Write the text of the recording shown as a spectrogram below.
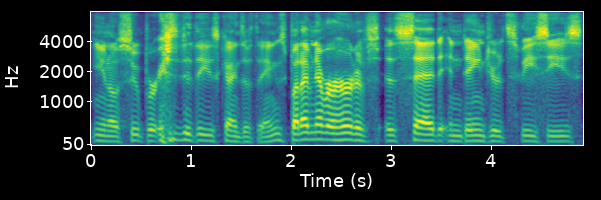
you know super into these kinds of things, but I've never heard of said endangered species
